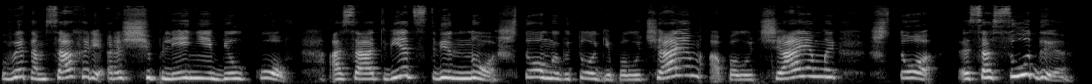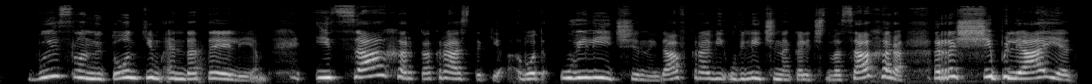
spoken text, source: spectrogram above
в этом сахаре расщепление белков. А соответственно, что мы в итоге получаем? А получаем мы, что сосуды высланы тонким эндотелием. И сахар как раз-таки, вот увеличенный, да, в крови увеличенное количество сахара расщепляет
